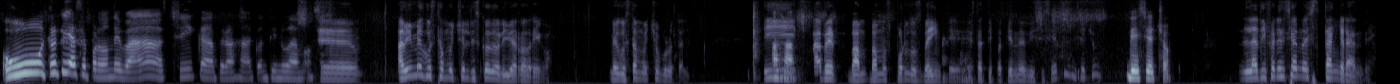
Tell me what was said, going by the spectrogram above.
Uh, creo que ya sé por dónde vas, chica, pero ajá, continuamos. Eh, a mí me gusta mucho el disco de Olivia Rodrigo. Me gusta mucho Brutal. Y Ajá. a ver, vam- vamos por los 20. Esta tipa tiene 17, 18. 18. La diferencia no es tan grande.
